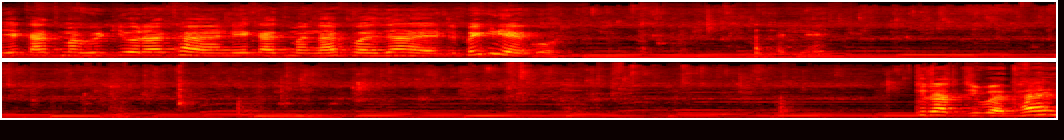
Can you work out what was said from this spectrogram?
એક હાથમાં વીડિયો રાખા અને એક હાથમાં નાખવા જાય એટલે બગડી ગો એટલે ગુજરાત જેવા થાય,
